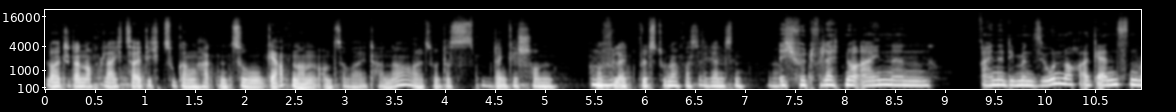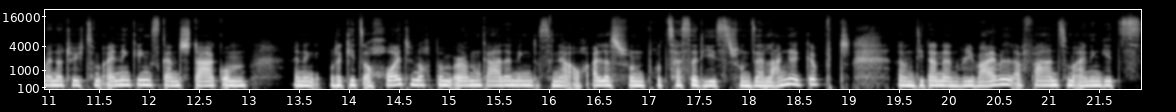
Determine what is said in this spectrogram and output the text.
Leute dann auch gleichzeitig Zugang hatten zu Gärtnern und so weiter. Ne? Also das denke ich schon. Aber mhm. vielleicht willst du noch was ergänzen? Ja. Ich würde vielleicht nur einen eine Dimension noch ergänzen, weil natürlich zum einen ging es ganz stark um eine, oder geht es auch heute noch beim Urban Gardening, das sind ja auch alles schon Prozesse, die es schon sehr lange gibt, ähm, die dann ein Revival erfahren. Zum einen geht es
